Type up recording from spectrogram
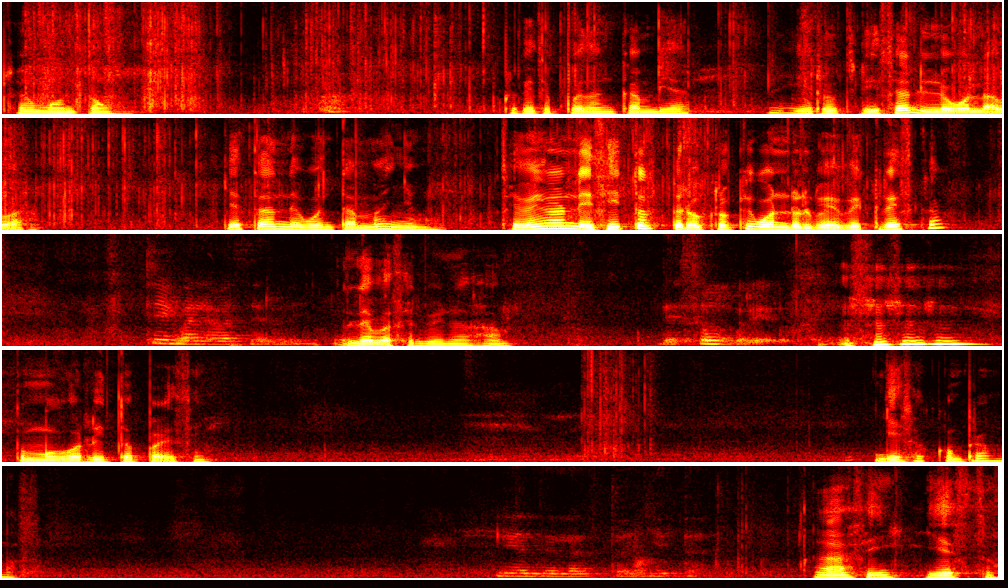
Trae un montón. Para que te puedan cambiar y reutilizar y luego lavar. Ya están de buen tamaño. Se ven grandecitos, pero creo que cuando el bebé crezca. Sí, igual le va a servir. Le va a servir, ajá. De sombrero. Como gorrito parece. Y eso compramos. Y el de las toallitas. Ah, sí, y esto.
